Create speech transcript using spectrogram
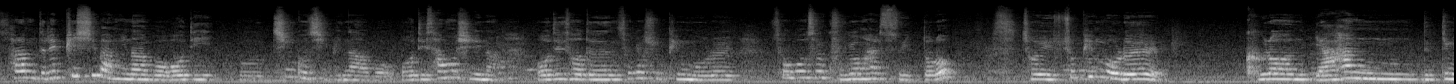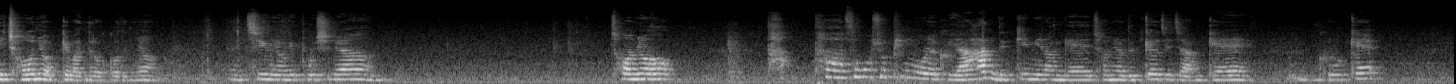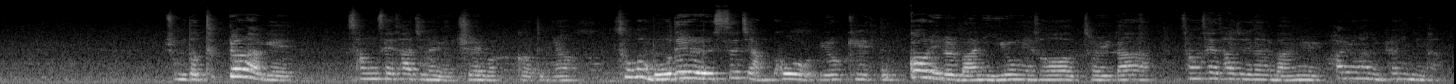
사람들이 PC방이나 뭐 어디 뭐 친구 집이나 뭐 어디 사무실이나 어디서든 속옷 쇼핑몰을 속옷을 구경할 수 있도록 저희 쇼핑몰을 그런 야한 느낌이 전혀 없게 만들었거든요. 지금 여기 보시면 전혀 타, 타 속옷 쇼핑몰의 그 야한 느낌이란 게 전혀 느껴지지 않게 그렇게 좀 더 특별하게 상세 사진을 연출해봤거든요. 속옷 모델을 쓰지 않고 이렇게 옷걸이를 많이 이용해서 저희가 상세 사진을 많이 활용하는 편입니다.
